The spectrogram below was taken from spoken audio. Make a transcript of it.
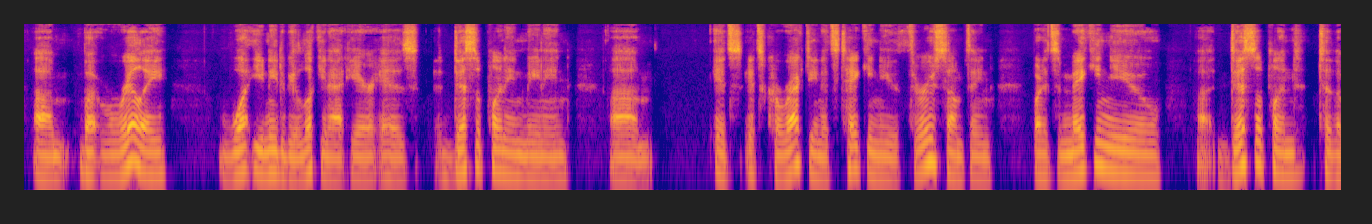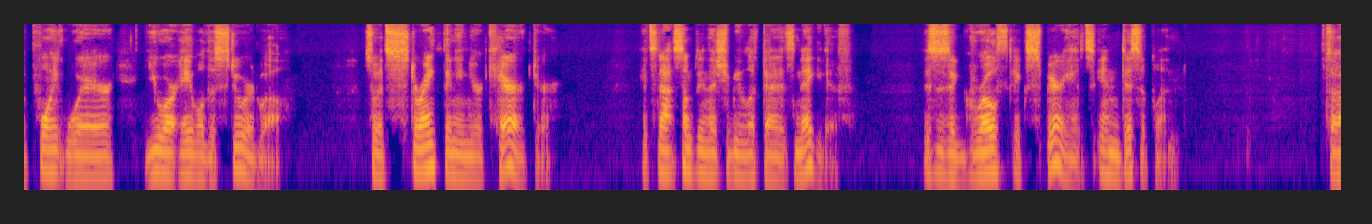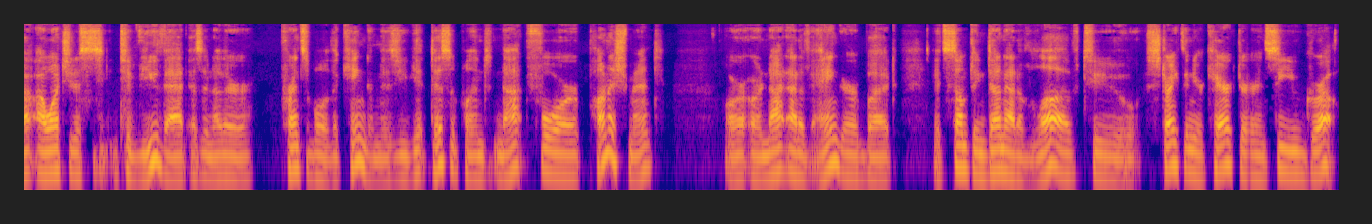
Um, but really what you need to be looking at here is disciplining meaning um, it's it's correcting it's taking you through something but it's making you uh, disciplined to the point where you are able to steward well. So it's strengthening your character. It's not something that should be looked at as negative. This is a growth experience in discipline. So I want you to see, to view that as another principle of the kingdom is you get disciplined not for punishment or, or not out of anger, but it's something done out of love to strengthen your character and see you grow.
